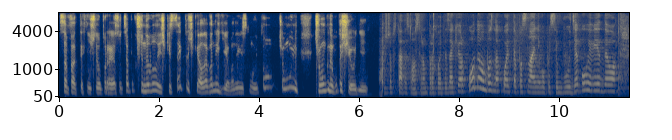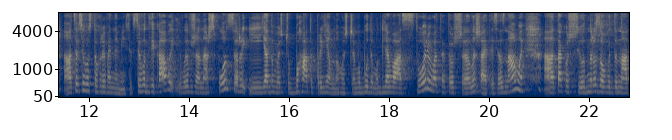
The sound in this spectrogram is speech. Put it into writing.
сам факт технічного прогресу. Це поки що невеличкі секточки, але вони є, вони існують. То чому чому б не бути ще одній? Щоб стати спонсором, переходьте за QR-кодом або знаходьте посилання в описі будь-якого відео. А це всього 100 гривень на місяць. Всього дві кави, і ви вже наш спонсор. І я думаю, що багато приємного ще ми будемо для вас створювати. Тож е, лишайтеся з нами. А також і одноразовий донат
